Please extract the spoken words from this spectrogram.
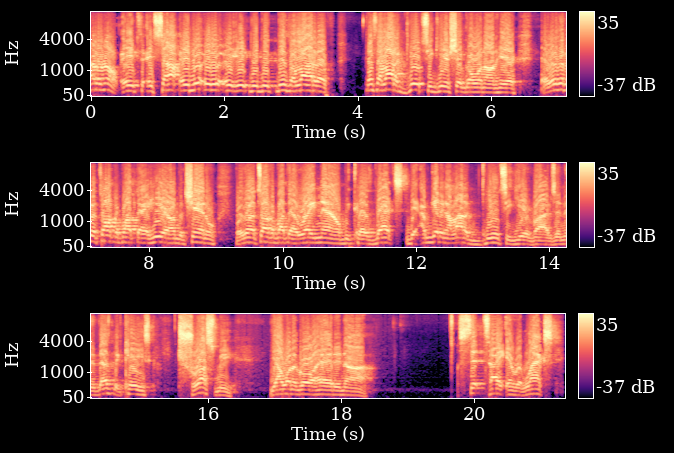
I don't know. It's it sound it, it, it, it, it, there's a lot of there's a lot of guilty gear shit going on here, and we're gonna talk about that here on the channel. We're gonna talk about that right now because that's I'm getting a lot of guilty gear vibes, and if that's the case, trust me, y'all want to go ahead and uh sit tight and relax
